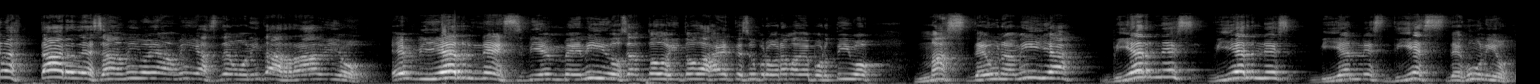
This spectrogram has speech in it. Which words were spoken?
Buenas tardes amigos y amigas de Bonita Radio. Es viernes, bienvenidos sean todos y todas a este su programa deportivo Más de una milla. Viernes, viernes, viernes 10 de junio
